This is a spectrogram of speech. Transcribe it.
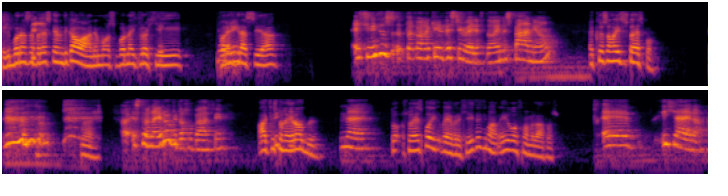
Γιατί μπορεί να σε περάσει και αρνητικά ο άνεμος, μπορεί να έχει βροχή, μπορεί, μπορεί να έχει υγρασία. Ε, Συνήθως το καλοκαίρι δεν συμβαίνει αυτό. Είναι σπάνιο. Εκτός αν είσαι στο ΕΣΠΟ. ναι. Στο Ναϊρόμπι το έχω πάθει. Α, και στο Ναϊρόμπι. Ναι. Το, στο ΕΣΠΟ έβρεχε ή δεν θυμάμαι, ή εγώ θυμάμαι λάθος. Ε, είχε αέρα.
